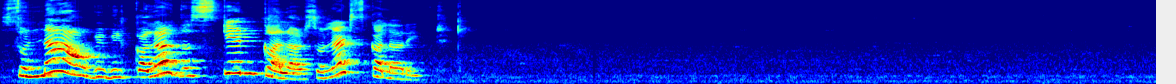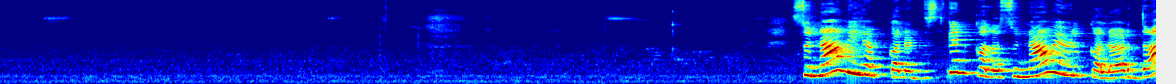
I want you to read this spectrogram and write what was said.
So now we will color the skin color. So let's color it. So now we have colored the skin color. So now we will color the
